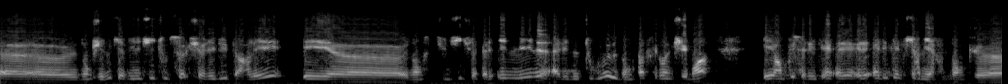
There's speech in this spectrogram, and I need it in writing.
Euh, donc j'ai vu qu'il y avait une fille toute seule, je suis allé lui parler. Et euh, donc c'est une fille qui s'appelle Emeline, elle est de Toulouse, donc pas très loin de chez moi. Et en plus elle était, infirmière, donc euh,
